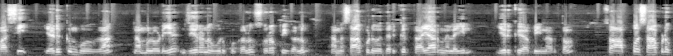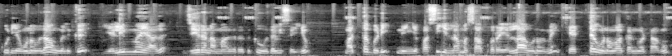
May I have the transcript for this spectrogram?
பசி எடுக்கும் போதுதான் நம்மளுடைய ஜீரண உறுப்புகளும் சுரப்பிகளும் நம்ம சாப்பிடுவதற்கு தயார் நிலையில் இருக்கு அப்படின்னு அர்த்தம். ஸோ அப்போ சாப்பிடக்கூடிய உணவு தான் உங்களுக்கு எளிமையாக ஜீரணமாகிறதுக்கு உதவி செய்யும். மற்றபடி நீங்க பசி இல்லாம சாப்பிடுற எல்லா உணவுமே கெட்ட உணவா கன்வெர்ட் ஆகும்.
